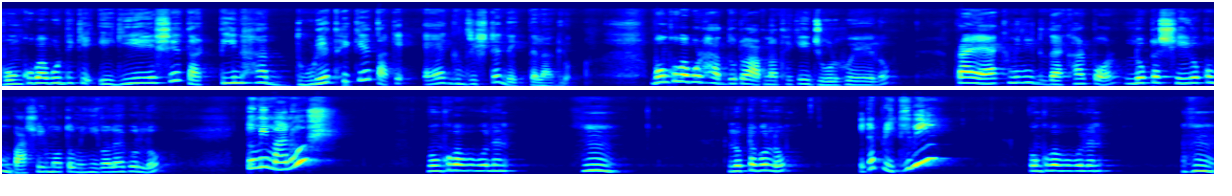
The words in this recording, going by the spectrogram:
বঙ্কুবাবুর দিকে এগিয়ে এসে তার তিন হাত দূরে থেকে তাকে এক দৃষ্টে দেখতে লাগল। বঙ্কুবাবুর হাত দুটো আপনা থেকেই জোর হয়ে এলো। প্রায় এক মিনিট দেখার পর লোকটা সেই রকম বাঁশির মতো মিহি গলায় বলল, তুমি মানুষ? বঙ্কুবাবু বললেন, হুম। লোকটা বলল, এটা পৃথিবী? পঙ্কুবাবু বললেন, হুম,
